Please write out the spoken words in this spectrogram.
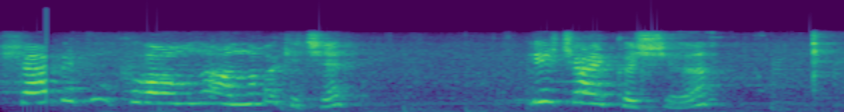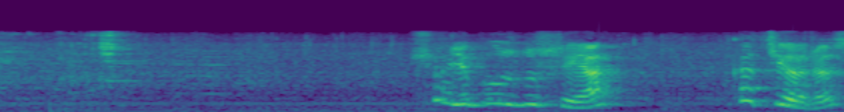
Şerbetin kıvamını anlamak için bir çay kaşığı şöyle buzlu suya katıyoruz.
